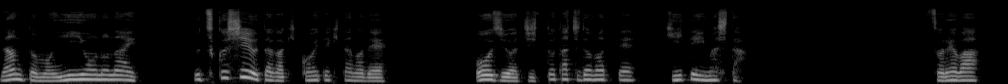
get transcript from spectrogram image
何とも言いようのない美しい歌が聞こえてきたので、王子はじっと立ち止まって聞いていました。それは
